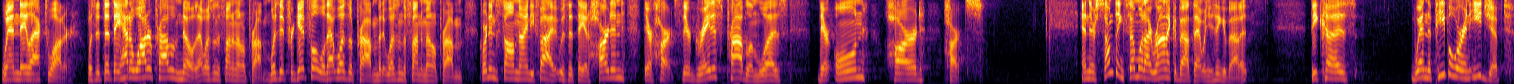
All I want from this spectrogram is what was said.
when they lacked water? Was it that they had a water problem? No, that wasn't the fundamental problem. Was it forgetful? Well, that was a problem, but it wasn't the fundamental problem. According to Psalm 95, it was that they had hardened their hearts. Their greatest problem was their own hard hearts. And there's something somewhat ironic about that when you think about it, because when the people were in Egypt,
